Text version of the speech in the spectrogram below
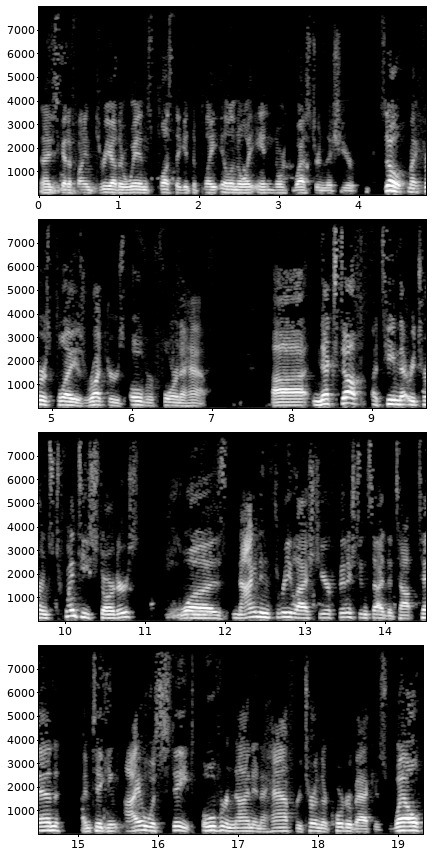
And I just got to find three other wins. Plus, they get to play Illinois and Northwestern this year. So my first play is Rutgers over four and a half. Uh, next up, a team that returns 20 starters was nine and three last year, finished inside the top 10. I'm taking Iowa State over nine and a half, return their quarterback as well.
